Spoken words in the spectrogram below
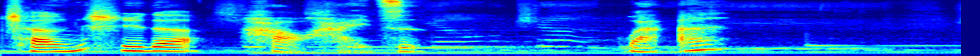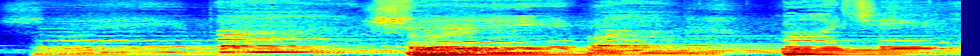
诚实的好孩子。晚安。睡吧睡吧我亲爱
